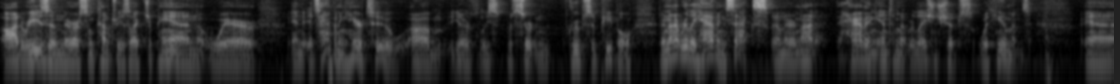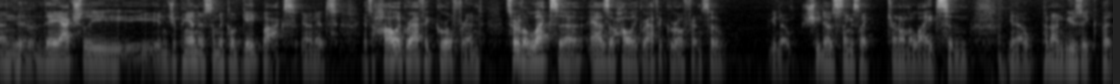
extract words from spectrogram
odd reason, there are some countries like Japan where, and it's happening here too. Um, you know, at least with certain groups of people, they're not really having sex, and they're not having intimate relationships with humans and yeah. they actually in Japan there's something called Gatebox, and it's it's a holographic girlfriend, sort of Alexa as a holographic girlfriend. So, you know, she does things like turn on the lights and you know put on music, but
